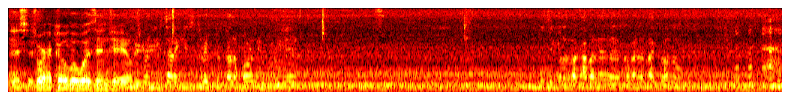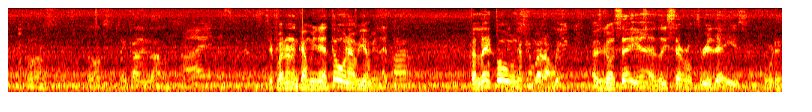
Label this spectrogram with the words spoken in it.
This is where Jacobo was in jail That's when here. he started his trip to California from here. Dice que los bajaban en a comer en McDonald's. Todos, todos encadenados. Ay, ¿Se fueron en camioneta o en avión? Camioneta, Está lejos. took him about a week. I was gonna say, yeah, at least several, three days, four days.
